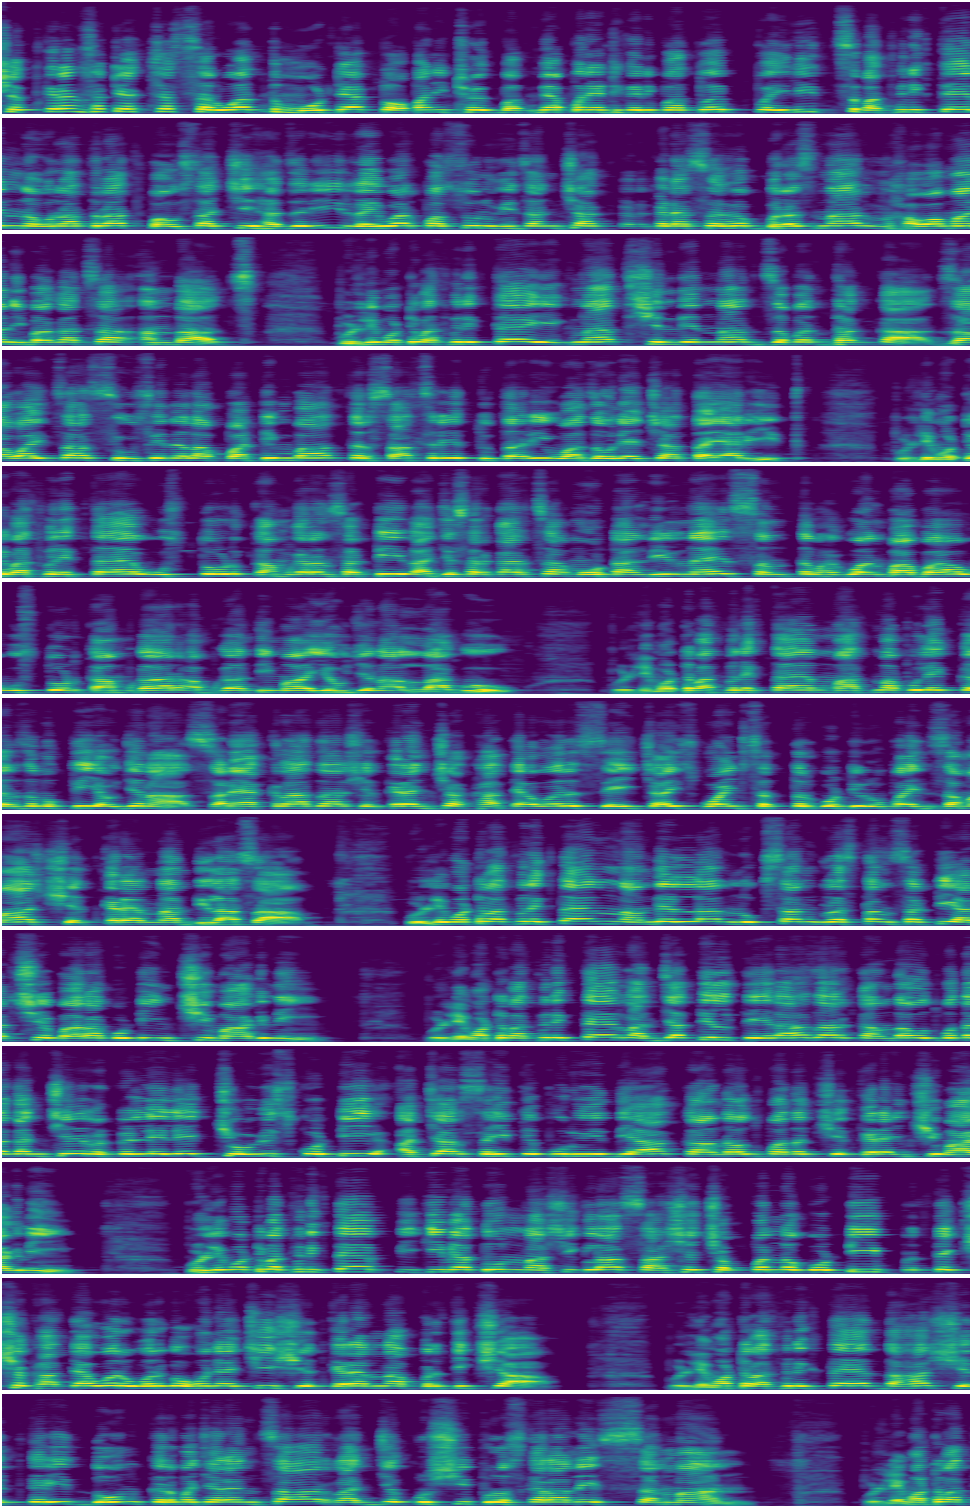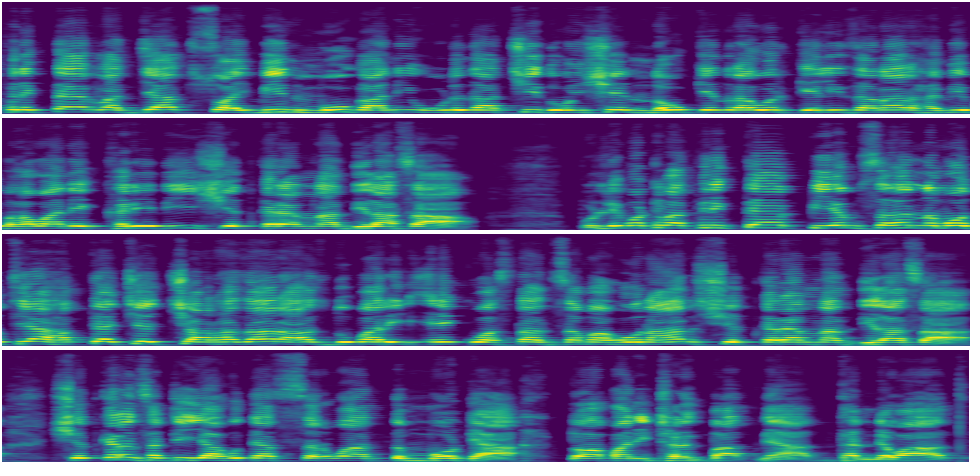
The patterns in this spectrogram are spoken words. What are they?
शेतकऱ्यांसाठी आजच्या सर्वात मोठ्या टॉप आणि ठळक बातम्या आपण या ठिकाणी पाहतोय. पहिलीच बातमी निघते. नवरात्रात पावसाची हजेरी. रविवारपासून विजांच्या कडकड्यासह बरसणार हवामान विभागाचा अंदाज. पुढली मोठी बातमी निघते. एकनाथ शिंदेंना जबर धक्का. जावायचा शिवसेनेला पाठिंबा तर सासरे तुतारी वाजवण्याच्या तयारीत. पुढली मोठी बातमी निघताय ऊसतोड कामगारांसाठी राज्य सरकारचा मोठा निर्णय. संत भगवान बाबा ऊसतोड कामगार अपघात विमा योजना लागू. पुढली मोठं बातमी निघताय महात्मा फुले कर्जमुक्ती योजना. साडे अकरा हजार शेतकऱ्यांच्या खात्यावर सेहेचाळीस पॉईंट सत्तर कोटी रुपये जमा शेतकऱ्यांना दिलासा. पुढली मोठं बातमी निघताय नांदेडला नुकसानग्रस्तांसाठी आठशे बारा कोटींची मागणी. पुढली मोठं बातमी निघताय राज्यातील तेरा हजार कांदा उत्पादकांचे रखडलेले चोवीस कोटी आचारसंहितेपूर्वी द्या कांदा उत्पादक शेतकऱ्यांची मागणी. पुढली मोठी बातमी निघताय पीक विम्यातून नाशिकला सहाशे छप्पन्न कोटी प्रत्यक्ष खात्यावर वर्ग होण्याची शेतकऱ्यांना प्रतीक्षा. पुढले मोठी बातमी आहे दहा शेतकरी दोन कर्मचाऱ्यांचा राज्य कृषी पुरस्काराने सन्मान. पुढले मोठी बातमी आहे राज्यात सोयाबीन मूग आणि उडदाची दोनशे नऊ केंद्रावर केली जाणार हमी भावाने खरेदी शेतकऱ्यांना दिलासा. पुढली मोठी बातमी निघते पीएम सह नमोच्या हप्त्याचे चार हजार. आज दुपारी एक वाजता जमा होणार शेतकऱ्यांना दिलासा. शेतकऱ्यांसाठी या होत्या सर्वात मोठ्या टॉप आणि ठळक बातम्या. धन्यवाद.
